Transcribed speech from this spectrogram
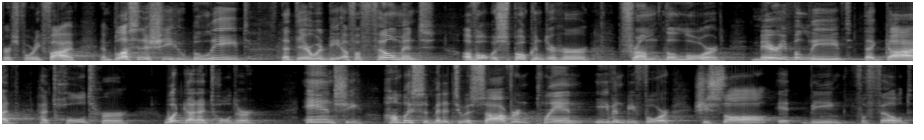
Verse 45 And blessed is she who believed that there would be a fulfillment of what was spoken to her from the Lord. Mary believed that God had told her what God had told her, and she humbly submitted to his sovereign plan even before she saw it being fulfilled.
